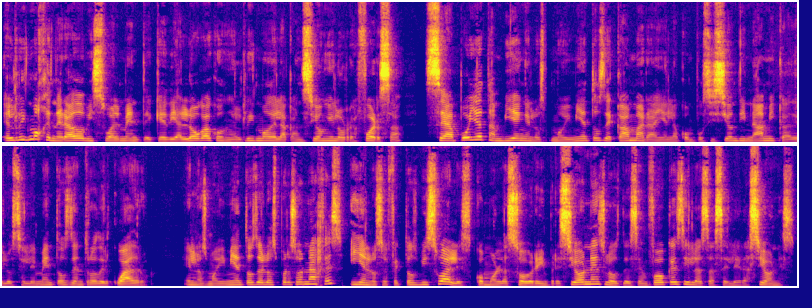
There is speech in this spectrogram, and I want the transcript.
El ritmo generado visualmente, que dialoga con el ritmo de la canción y lo refuerza, se apoya también en los movimientos de cámara y en la composición dinámica de los elementos dentro del cuadro, en los movimientos de los personajes y en los efectos visuales, como las sobreimpresiones, los desenfoques y las aceleraciones.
